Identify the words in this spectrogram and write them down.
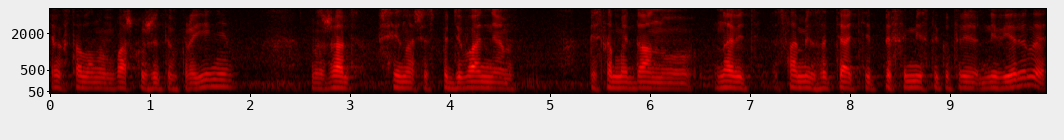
як стало нам важко жити в країні. На жаль, всі наші сподівання після Майдану, навіть самі затяті песимісти, котрі не вірили,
